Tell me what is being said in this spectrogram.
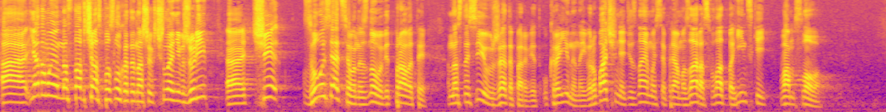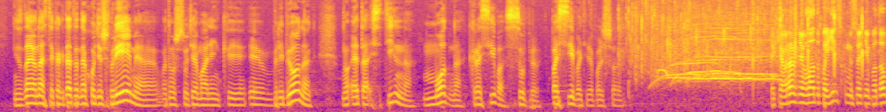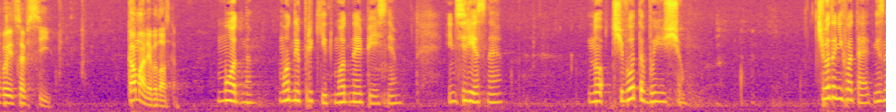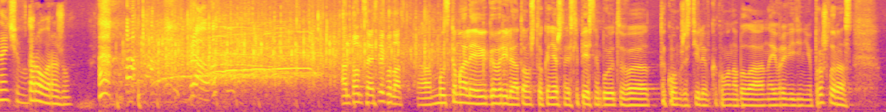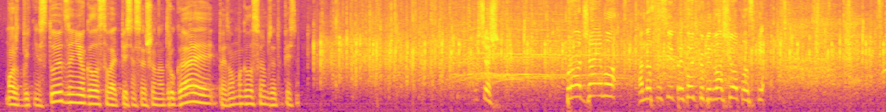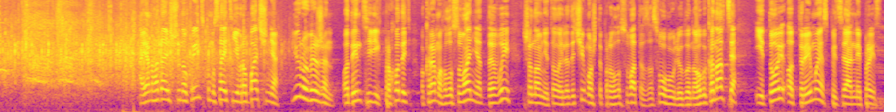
А, я думаю, настав час послухати наших членів журі. А, чи зголосяться вони знову відправити Анастасію вже тепер від України на Євробачення? Дізнаємося прямо зараз. Влад Багінський, вам слово. Не знаю, Настя, когда ты находишь время, потому что у тебя маленький э, ребенок, но это стильно, модно, красиво, супер. Спасибо тебе большое. Таке враження Владу Багінському сьогодні подобаються всі. Камалі, будь ласка. Модно. Модный прикид, модная песня. Интересная. Но чего-то бы еще. Чего-то не хватает, не знаю чего. Второго рожу. Антон Цеслік, будь ласка. А, Мы с Камалией говорили о том, что, конечно, если песня будет в таком же стиле, в каком она была на Евровидении в прошлый раз, может быть, не стоит за нее голосовать. Песня совершенно другая, и поэтому мы голосуем за эту песню. Ну що ж, проводжаємо Анастасію Приходько під ваші оплески. А я нагадаю, що на українському сайті Євробачення Eurovision 1 ці вік проходить окреме голосування, де ви, шановні телеглядачі, можете проголосувати за свого улюбленого виконавця, і той отримує спеціальний приз.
